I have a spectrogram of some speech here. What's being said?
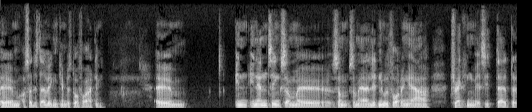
øh, og så er det stadigvæk en kæmpe stor forretning. Øh, en, en anden ting, som, øh, som, som er lidt en udfordring, er trackingmæssigt. Der, der,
